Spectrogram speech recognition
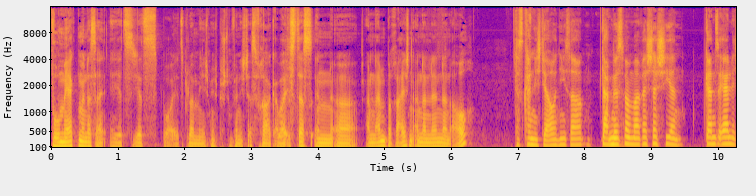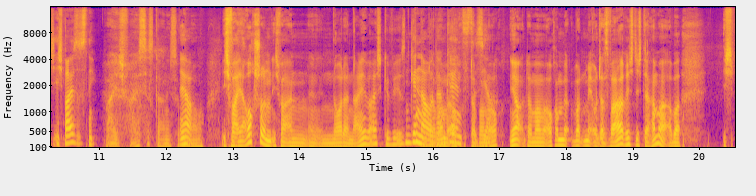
Wo merkt man das ein- jetzt, jetzt, boah, jetzt blamier ich mich bestimmt, wenn ich das frage, aber ist das in äh, anderen Bereichen, anderen Ländern auch? Das kann ich dir auch nicht sagen. Da müssen wir mal recherchieren. Ganz ehrlich, ich weiß es nicht. Weil ich weiß das gar nicht so Ja. genau. Ich war ja auch schon, ich war an, in, Norderney war ich gewesen. Genau, da dann kennst da du's waren ja. auch, Ja, da waren wir auch am Wattenmeer und das war richtig der Hammer, aber ich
